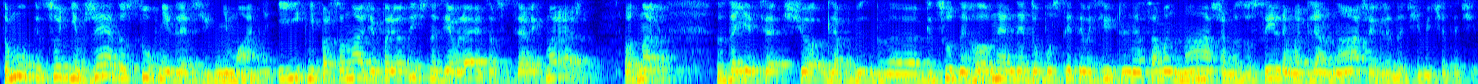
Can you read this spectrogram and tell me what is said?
Тому підсудні вже доступні для знімання, і їхні персонажі періодично з'являються в соціальних мережах. Однак здається, що для е, підсудних головне не допустити висвітлення саме нашими зусиллями для наших глядачів і читачів.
